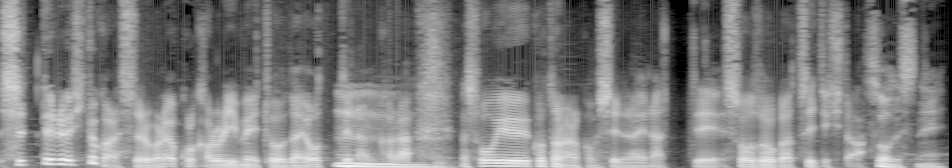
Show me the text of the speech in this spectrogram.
知ってる人からしたらね、これカロリーメイトだよってなるからう、んそういうことなのかもしれないなって想像がついてきた。そうですね。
